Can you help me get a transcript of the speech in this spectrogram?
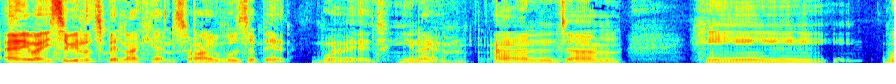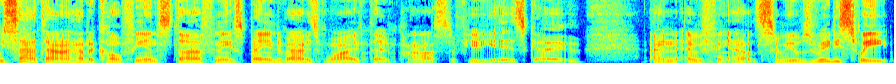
Anyway, so he looked a bit like him, so I was a bit worried, you know. And um, he, we sat down, had a coffee and stuff, and he explained about his wife that had passed a few years ago, and everything else. So he was really sweet.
